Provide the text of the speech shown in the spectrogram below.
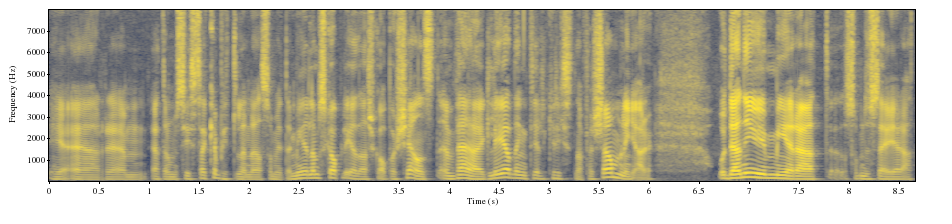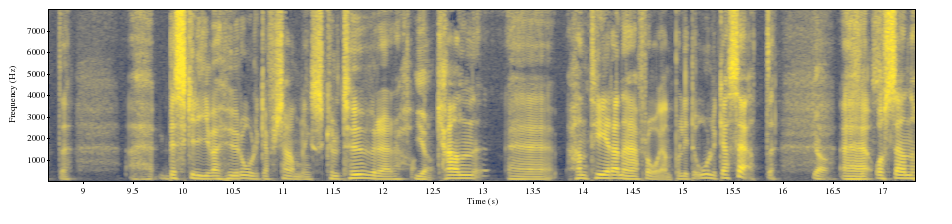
är, eh, ett av de sista kapitlen som heter Medlemskap, ledarskap och tjänst, en vägledning till kristna församlingar. Och den är ju mer att, som du säger, att eh, beskriva hur olika församlingskulturer Ja. kan eh, hantera den här frågan på lite olika sätt. Ja, Eh, och sen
